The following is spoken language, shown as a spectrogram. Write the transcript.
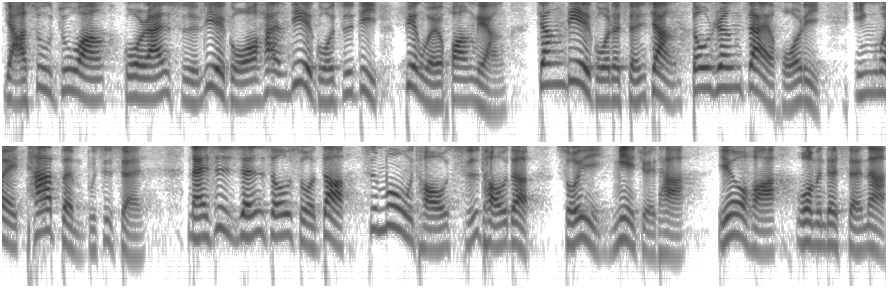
亚述诸王果然使列国和列国之地。”变为荒凉，将列国的神像都扔在火里，因为他本不是神，乃是人手所造，是木头石头的，所以灭绝他。耶和华我们的神啊，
